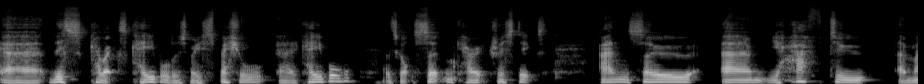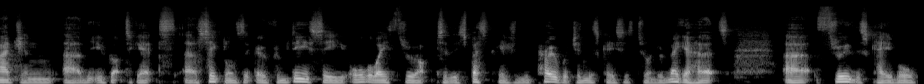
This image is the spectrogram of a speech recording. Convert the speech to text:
uh, this coax cable is a very special uh, cable. It's got certain characteristics, and so um, you have to imagine uh, that you've got to get uh, signals that go from DC all the way through up to the specification of the probe, which in this case is 200 megahertz, uh, through this cable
